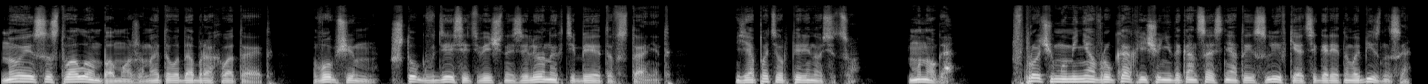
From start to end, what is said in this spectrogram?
Ну и со стволом поможем, этого добра хватает. В общем, штук в десять вечно зеленых тебе это встанет. Я потер переносицу. Много. Впрочем, у меня в руках еще не до конца снятые сливки от сигаретного бизнеса.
